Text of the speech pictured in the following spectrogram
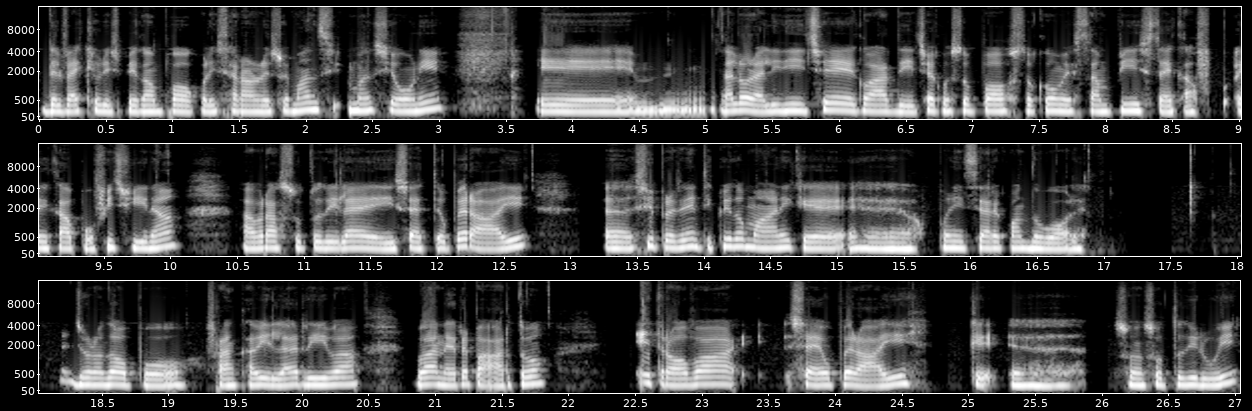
del vecchio gli spiega un po' quali saranno le sue mansi- mansioni. E mm, allora gli dice guardi c'è questo posto come stampista e, cap- e capo officina. Avrà sotto di lei sette operai. Eh, si presenti qui domani che eh, può iniziare quando vuole. Il giorno dopo Francavilla arriva va nel reparto e trova sei operai che eh, sono sotto di lui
